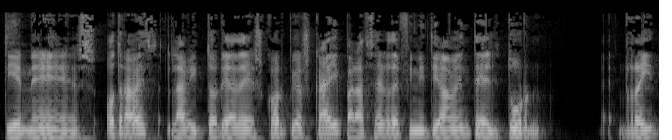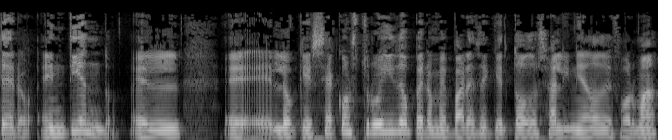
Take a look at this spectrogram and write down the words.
tienes otra vez la victoria de Scorpio Sky para hacer definitivamente el turn. Reitero, entiendo el, eh, lo que se ha construido, pero me parece que todo se ha alineado de forma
